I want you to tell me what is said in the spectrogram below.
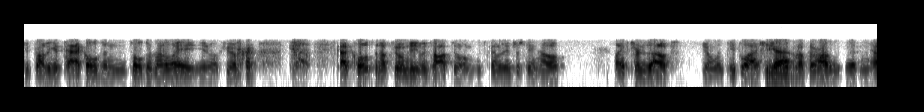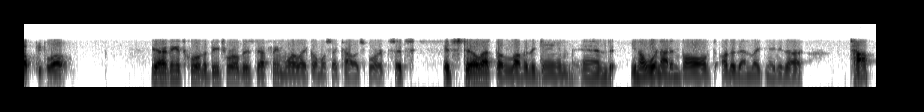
you'd probably get tackled and told to run away. You know, if you ever got close enough to him to even talk to him. It's kind of interesting how life turns out. You know, when people actually Yeah. open up their heart a bit and help people out. Yeah, I think it's cool. The beach world is definitely more like almost like college sports. It's it's still at the love of the game, and you know we're not involved other than like maybe the top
